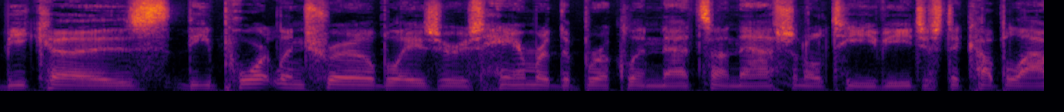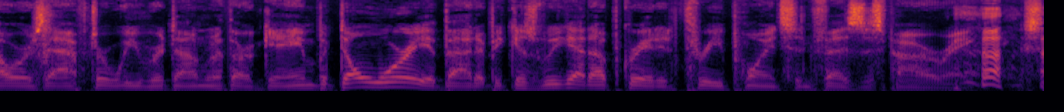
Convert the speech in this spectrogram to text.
because the Portland Trailblazers hammered the Brooklyn Nets on national TV just a couple hours after we were done with our game. But don't worry about it because we got upgraded three points in Fez's power rankings.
